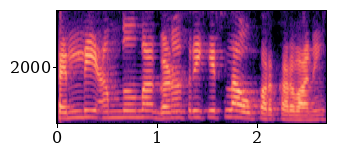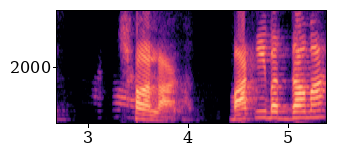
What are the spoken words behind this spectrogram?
પહેલી આમનોંધમાં ગણતરી કેટલા ઉપર કરવાની? છ લાખ. બાકી બધામાં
